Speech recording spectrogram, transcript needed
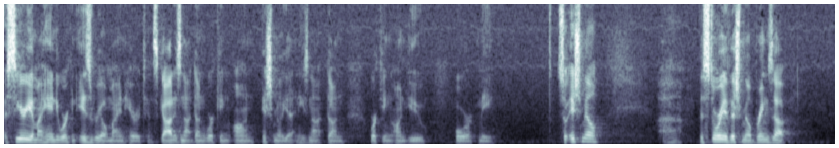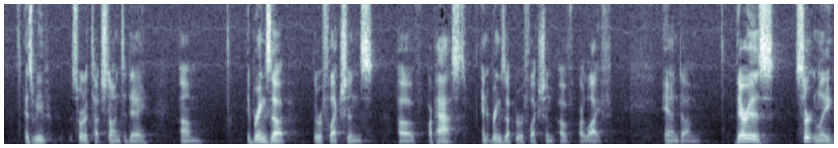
Assyria, my handiwork, and Israel, my inheritance. God is not done working on Ishmael yet, and he's not done working on you or me. So, Ishmael, uh, the story of Ishmael brings up, as we've sort of touched on today, um, it brings up the reflections of our past, and it brings up the reflection of our life. And um, there is certainly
